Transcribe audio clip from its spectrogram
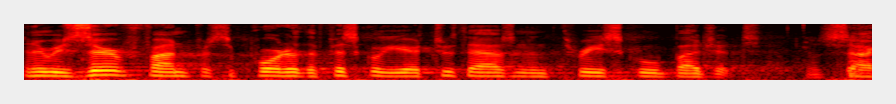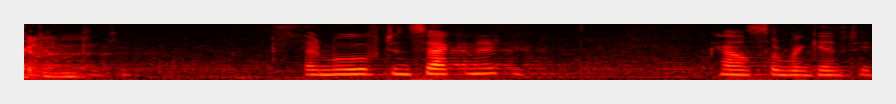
in a reserve fund for support of the fiscal year 2003 school budget. Second. Then moved and seconded? Councilor McGinty.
